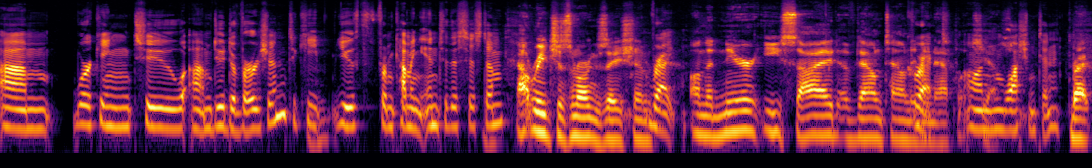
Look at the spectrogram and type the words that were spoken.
um, working to um, do diversion to keep mm-hmm. youth from coming into the system. Outreach is an organization, right, on the near east side of downtown Correct, Indianapolis, on yes. Washington, right.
